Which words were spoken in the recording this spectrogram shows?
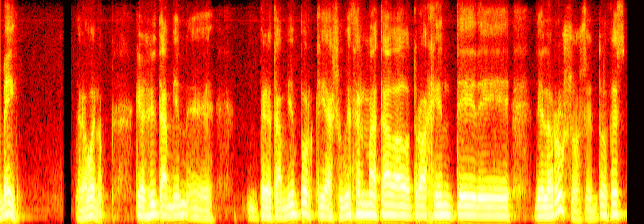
Bay. Pero bueno, quiero decir también, eh, pero también porque a su vez han matado a otro agente de, de los rusos. Entonces,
